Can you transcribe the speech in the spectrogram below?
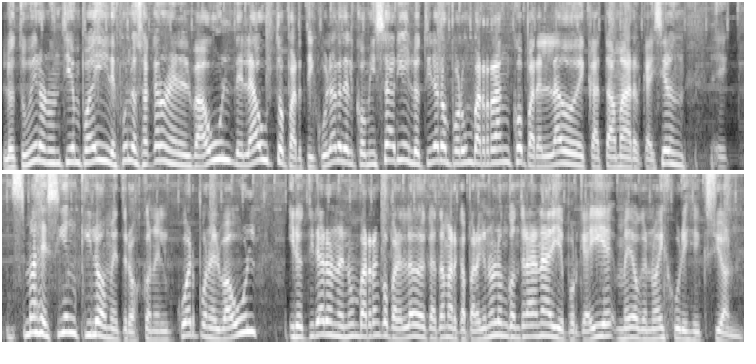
lo tuvieron un tiempo ahí, después lo sacaron en el baúl del auto particular del comisario y lo tiraron por un barranco para el lado de Catamarca. Hicieron eh, más de 100 kilómetros con el cuerpo en el baúl y lo tiraron en un barranco para el lado de Catamarca, para que no lo encontrara nadie, porque ahí medio que no hay jurisdicción.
